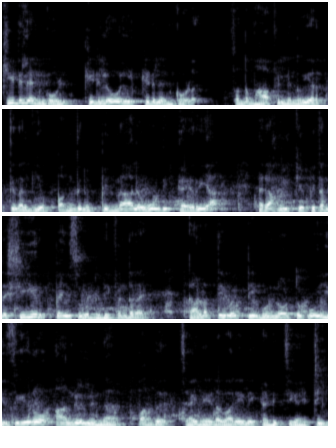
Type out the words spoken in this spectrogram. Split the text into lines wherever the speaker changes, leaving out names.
കിടിലൻ ഗോൾ കിടിലോൽ കിടിലൻ ഗോൾ സ്വന്തം ഹാഫിൽ നിന്ന് ഉയർത്തി നൽകിയ പന്തിന് പിന്നാലെ ഓടിക്കയറിയ രാഹുൽ കെ പി. തന്റെ ഷീർ പേസ് കൊണ്ട് ഡിഫൻഡറെ കടത്തി വെട്ടി മുന്നോട്ട് പോയി സീറോ ആംഗിളിൽ നിന്ന് പന്ത് ചൈനയുടെ വലയിലേക്ക് അടിച്ചു കയറ്റി.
